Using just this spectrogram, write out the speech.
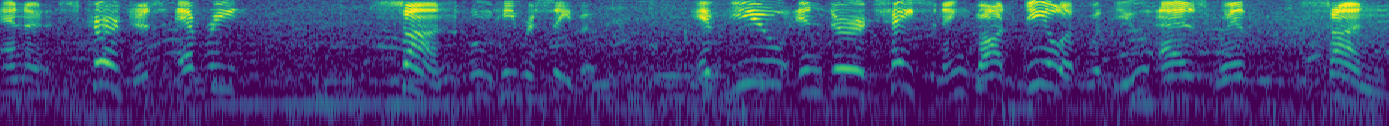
and scourgeth every son whom he receiveth. If you endure chastening, God dealeth with you as with sons.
